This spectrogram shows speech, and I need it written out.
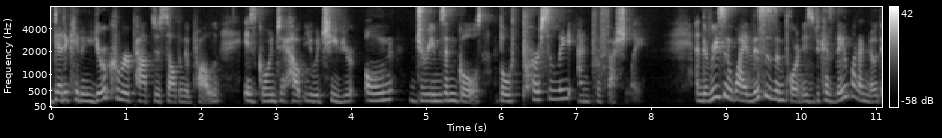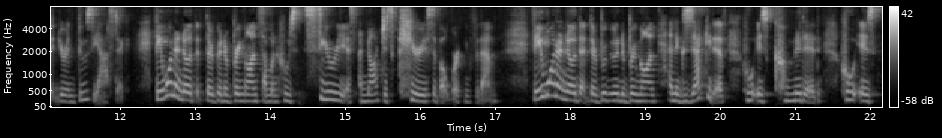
dedicating your career path to solving the problem is going to help you achieve your own dreams and goals, both personally and professionally. And the reason why this is important is because they want to know that you're enthusiastic. They want to know that they're going to bring on someone who's serious and not just curious about working for them. They want to know that they're going to bring on an executive who is committed, who is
